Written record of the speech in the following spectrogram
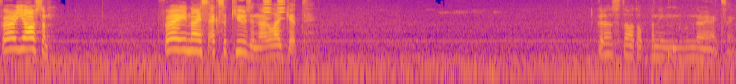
Very awesome. Very nice execution, I like it. Gonna start opening room 9, I think.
